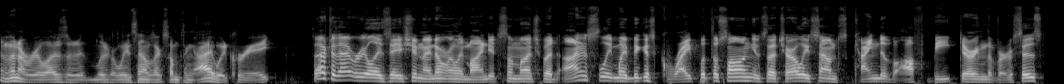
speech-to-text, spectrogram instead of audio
And then I realized that it literally sounds like something I would create. So after that realization, I don't really mind it so much, but honestly, my biggest gripe with the song is that Charlie sounds kind of offbeat during the verses,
